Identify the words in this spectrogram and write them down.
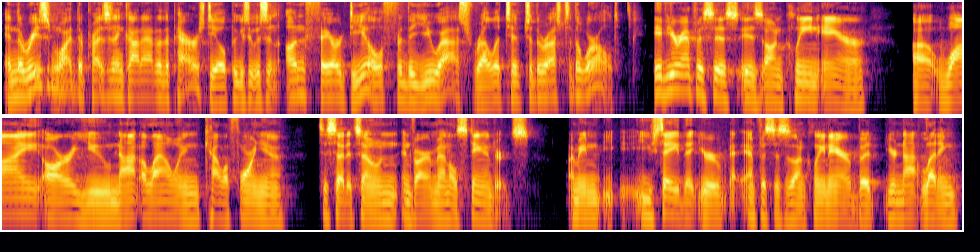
And the reason why the president got out of the Paris deal, because it was an unfair deal for the U.S. relative to the rest of the world. If your emphasis is on clean air, uh, why are you not allowing California to set its own environmental standards? I mean, you say that your emphasis is on clean air, but you're not letting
